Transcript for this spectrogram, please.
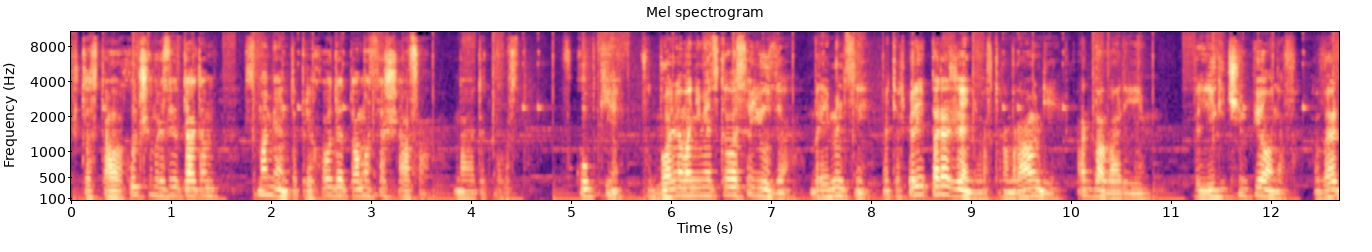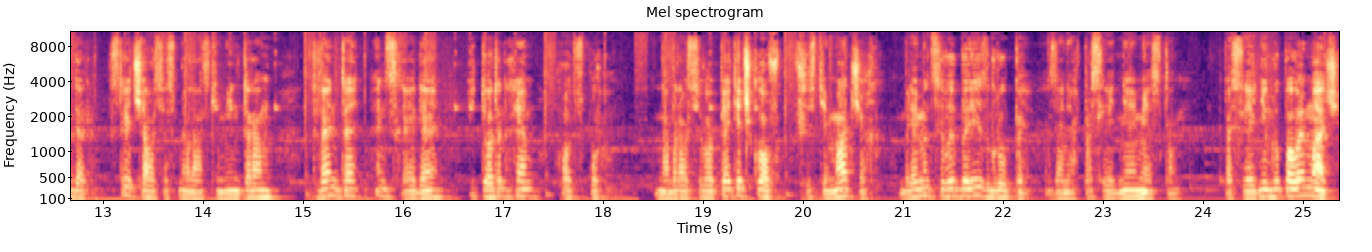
что стало худшим результатом с момента прихода Томаса Шафа на этот пост. В Кубке футбольного немецкого союза бременцы потерпели поражение во втором раунде от Баварии. В Лиге чемпионов Веддер встречался с миланским Интером, Твенте Энсхеде и Тоттенхэм Хотспур. Набрав всего 5 очков в 6 матчах, бременцы выбыли из группы, заняв последнее место. Последний групповой матч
